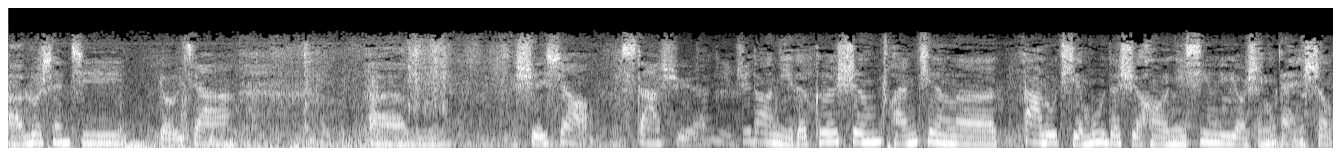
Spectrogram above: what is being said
啊洛杉矶有一家嗯学校大学。你知道你的歌声传遍了大陆铁幕的时候，你心里有什么感受？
